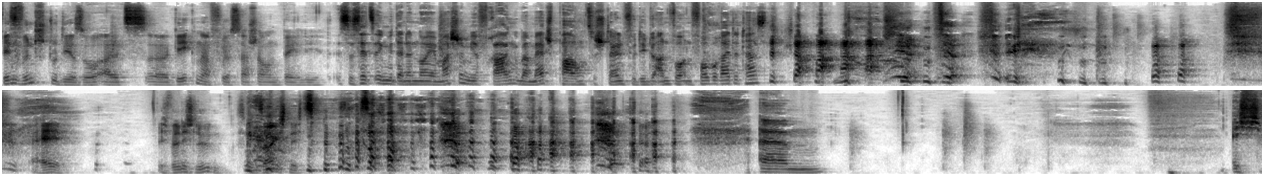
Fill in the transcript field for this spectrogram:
Wen wünschst du dir so als äh, Gegner für Sascha und Bailey? Ist das jetzt irgendwie deine neue Masche, mir Fragen über Matchpaarung zu stellen, für die du Antworten vorbereitet hast? Hey, ich will nicht lügen, deswegen sage ich nichts. Ähm, ich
